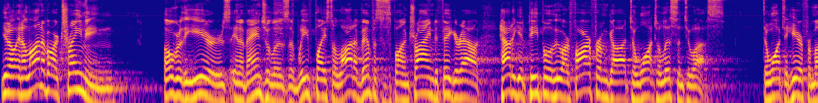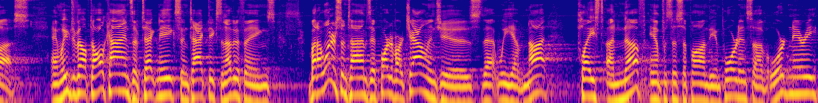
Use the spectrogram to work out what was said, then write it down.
You know, in a lot of our training over the years in evangelism, we've placed a lot of emphasis upon trying to figure out how to get people who are far from God to want to listen to us, to want to hear from us. And we've developed all kinds of techniques and tactics and other things. But I wonder sometimes if part of our challenge is that we have not placed enough emphasis upon the importance of ordinary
